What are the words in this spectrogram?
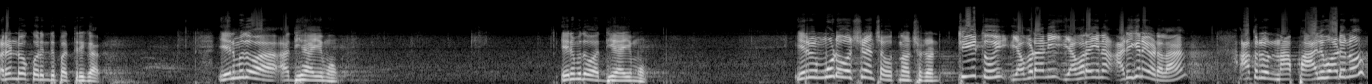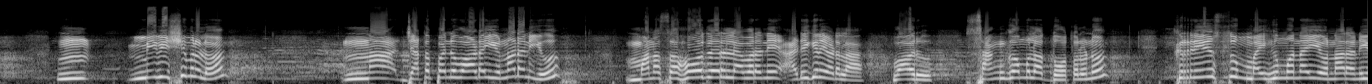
రెండో కొరింది పత్రిక. ఎనిమిదవ అధ్యాయము. ఎనిమిదవ అధ్యాయము. ఇరవై మూడు వచ్చిన నేను చదువుతున్నాను చూడండి. తీతు ఎవడని ఎవరైనా అడిగిన ఎడల అతడు నా పాలివాడును మీ విషయములలో నా జత పనివాడై ఉన్నాడనియు మన సహోదరులు ఎవరని అడిగిన ఎడల వారు సంఘముల దూతలను క్రీస్తు మహిమనై ఉన్నారని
